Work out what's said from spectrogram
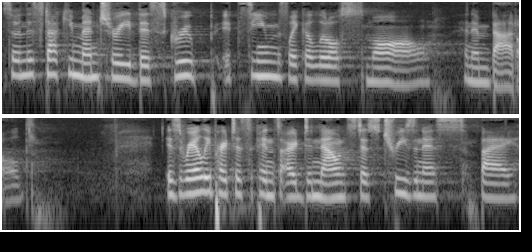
So, in this documentary, this group, it seems like a little small and embattled. Israeli participants are denounced as treasonous by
